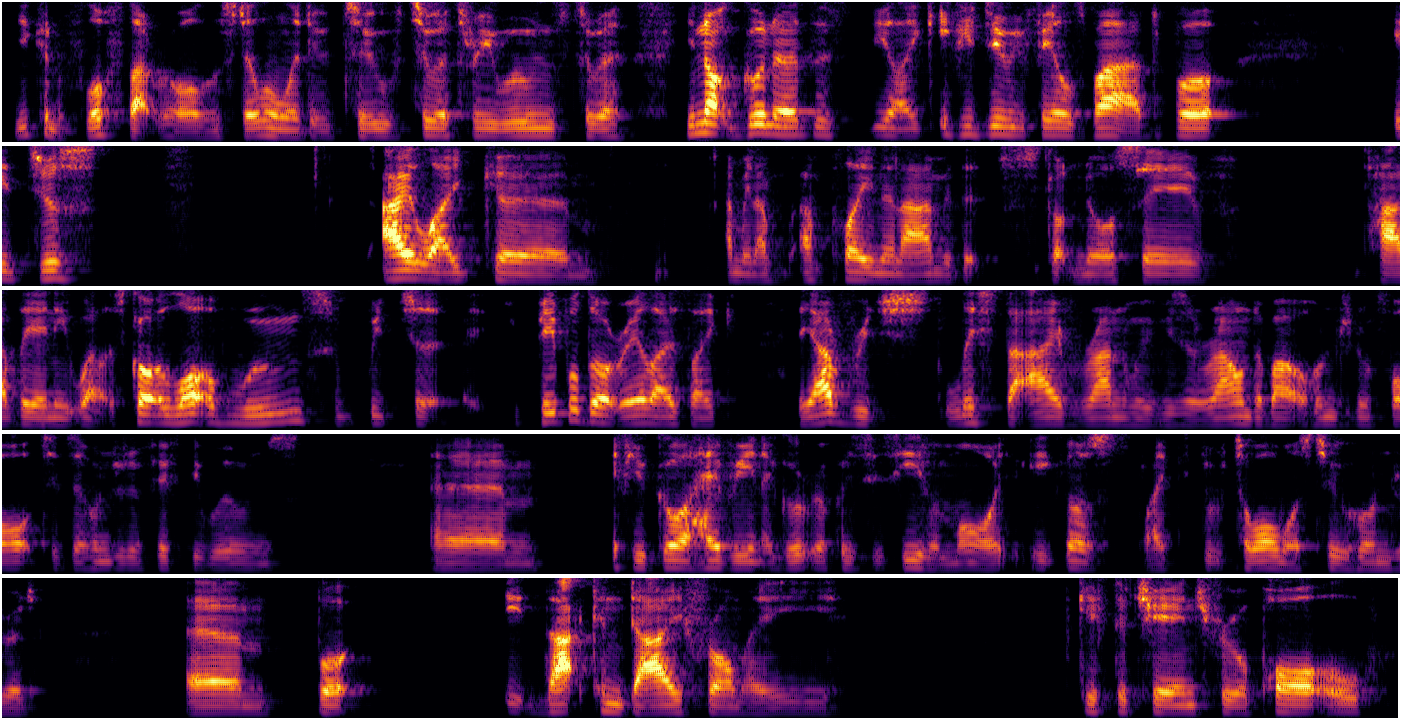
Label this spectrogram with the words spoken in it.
You can fluff that roll and still only do two, two or three wounds to a. You're not gonna. There's, you're like if you do, it feels bad, but it just. I like. um I mean, I'm, I'm playing an army that's got no save, hardly any. Well, it's got a lot of wounds, which uh, people don't realize. Like the average list that I've ran with is around about 140 to 150 wounds. Um, if you go heavy into gut rippers, it's even more. It goes like to almost 200. Um, but it, that can die from a gift of change through a portal.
